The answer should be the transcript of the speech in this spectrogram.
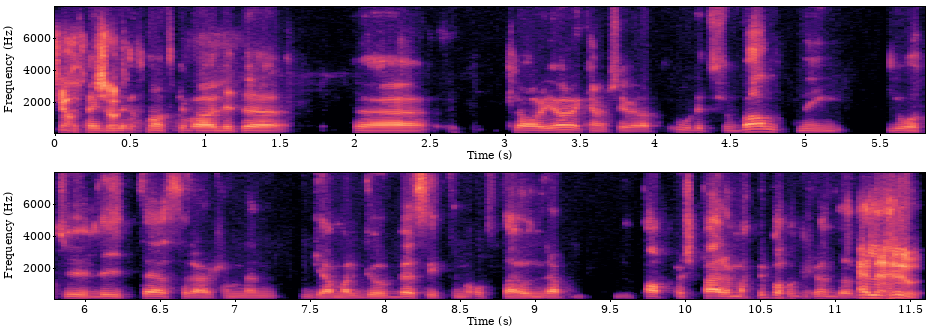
jag tänkte att man ska vara lite uh, klargöra kanske är att ordet förvaltning låter ju lite sådär som en gammal gubbe sitter med 800 papperspärmar i bakgrunden. Eller hur?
